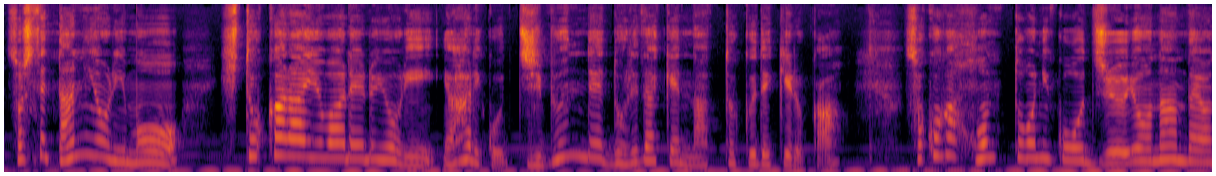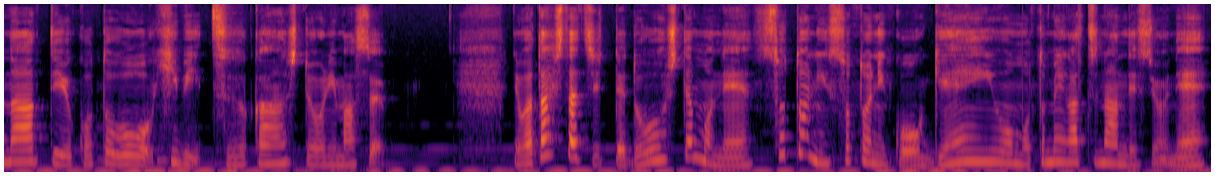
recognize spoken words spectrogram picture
そして何よりも人から言われるより、やはりこう自分でどれだけ納得できるか、そこが本当にこう重要なんだよなっていうことを日々痛感しております。で私たちってどうしてもね、外に外にこう原因を求めがちなんですよね。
